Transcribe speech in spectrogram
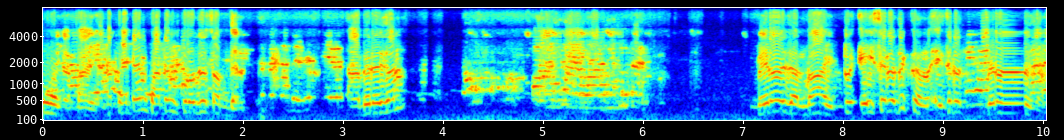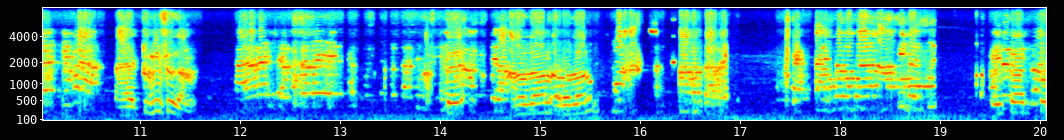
হয়ে যান ভাই কাটেন কাটেন ক্লোজে চাপ দেন বেরোয় যান। বেরোয় যান, ভাই, একটু এই সাইডে দেখছেন? এই সাইডে বেরোয় যান। হ্যাঁ একটু নিচে যান। আস্তে, আরও যান আরও যান। এইটা তো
